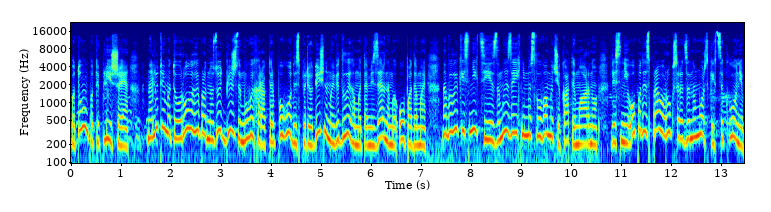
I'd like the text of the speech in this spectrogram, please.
Потім потеплішає. На лютий метеорологи прогнозують більш зимовий характер погоди з періодичними відлигами та мізерними опадами. На великий сніг цієї зими, за їхніми словами, чекати марно. Рясні опади – справа рук середземноморських циклонів,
